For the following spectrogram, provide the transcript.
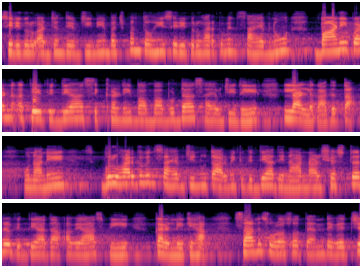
ਸ੍ਰੀ ਗੁਰੂ ਅਰਜਨ ਦੇਵ ਜੀ ਨੇ ਬਚਪਨ ਤੋਂ ਹੀ ਸ੍ਰੀ ਗੁਰੂ ਹਰਗੋਬਿੰਦ ਸਾਹਿਬ ਨੂੰ ਬਾਣੀ ਪੜ੍ਹਨ ਅਤੇ ਵਿਦਿਆ ਸਿੱਖਣ ਲਈ ਬਾਬਾ ਬੁੱਢਾ ਸਾਹਿਬ ਜੀ ਦੇ ਲੜ ਲਗਾ ਦਿੱਤਾ। ਉਹਨਾਂ ਨੇ ਗੁਰੂ ਹਰਗੋਬਿੰਦ ਸਾਹਿਬ ਜੀ ਨੂੰ ਧਾਰਮਿਕ ਵਿਦਿਆ ਦੇ ਨਾਲ ਨਾਲ ਸ਼ਸਤਰ ਵਿਦਿਆ ਦਾ ਅਭਿਆਸ ਵੀ ਕਰਨ ਲਈ ਕਿਹਾ। ਸਨ 1603 ਦੇ ਵਿੱਚ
